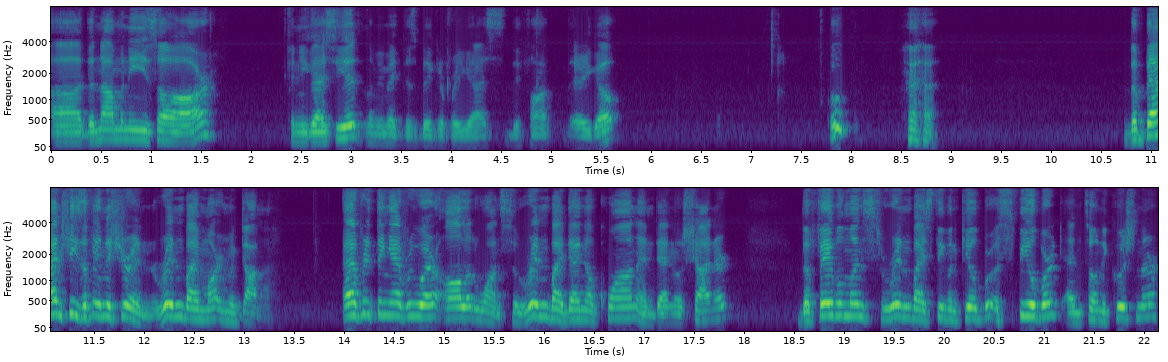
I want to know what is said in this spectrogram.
Uh, the nominees are. Can you guys see it? Let me make this bigger for you guys. The font. There you go. Oop. the Banshees of Inisherin, written by Martin McDonagh. Everything Everywhere All at Once, written by Daniel Kwan and Daniel Scheinert. The Fabelmans, written by Steven Spielberg and Tony Kushner.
